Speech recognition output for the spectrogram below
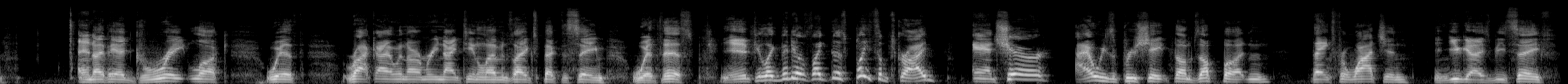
and I've had great luck with Rock Island Armory 1911s. I expect the same with this. If you like videos like this, please subscribe and share. I always appreciate thumbs up button. Thanks for watching, and you guys be safe.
